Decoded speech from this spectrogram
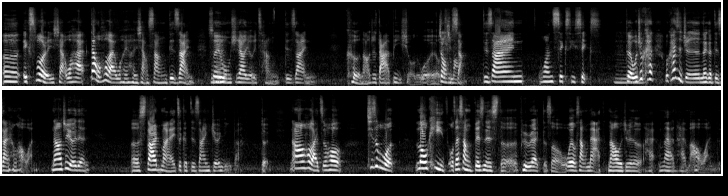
呃 explore 一下，我还但我后来我很很想上 design，所以我们学校有一场 design 课，然后就是大家必修的，我有去上 design one sixty six。对我就看我开始觉得那个 design 很好玩，然后就有一点呃 start my 这个 design journey 吧。对，然后后来之后，其实我 low key 我在上 business 的 prereq 的时候，我有上 math，然后我觉得还 math 还蛮好玩的。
